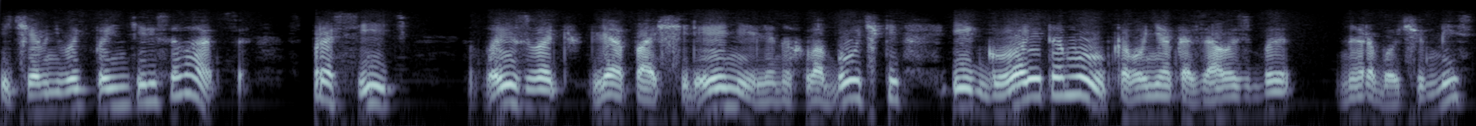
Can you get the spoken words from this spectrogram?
и чем-нибудь поинтересоваться, спросить, вызвать для поощрения или нахлобучки, и горе тому, кого не оказалось бы на рабочем месте.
